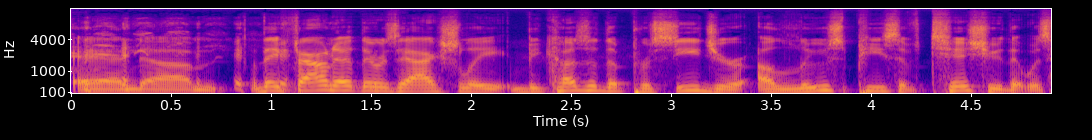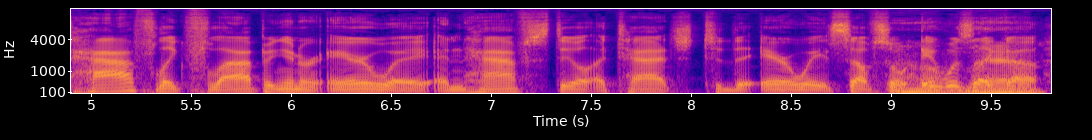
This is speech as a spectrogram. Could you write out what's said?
and um, they found out there was actually, because of the procedure, a loose piece of tissue that was half like flapping in her airway and half still attached to the airway itself. So it oh, was like Oh, a so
